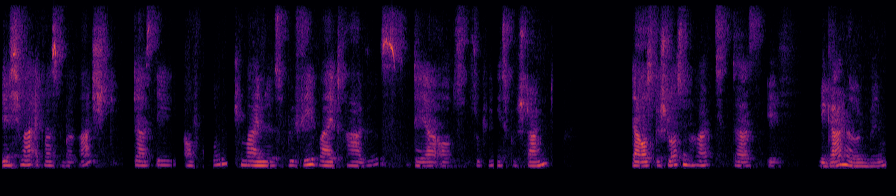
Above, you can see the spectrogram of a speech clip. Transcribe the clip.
ich war etwas überrascht, dass sie aufgrund meines Buffetbeitrages, der aus Zucchinis bestand, daraus geschlossen hat, dass ich Veganerin bin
